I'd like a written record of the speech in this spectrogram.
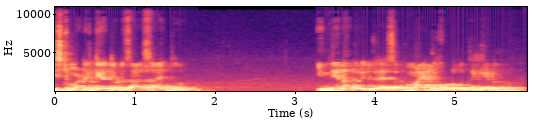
ಇಷ್ಟು ಮಾಡೋಕ್ಕೆ ದೊಡ್ಡ ಸಾಹಸ ಆಯಿತು. ಇನ್ನೇನಾದರೂ ಇದ್ದರೆ ಸ್ವಲ್ಪ ಮಾಹಿತಿ ಕೊಡು ಅಂತ ಕೇಳಿದ್ರು.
